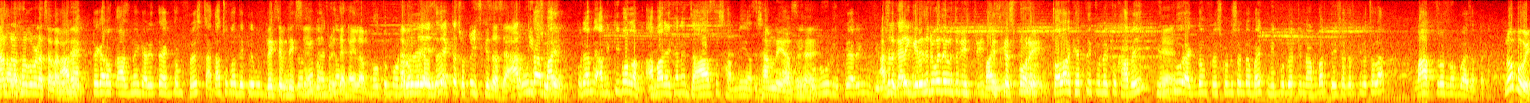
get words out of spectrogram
নাম ট্রান্সফার করবে না চালাবেন আর জি। এক টাকারও কাজ নেই গাড়িতে একদম ফ্রেশ চাকা চোকা দেখলে দেখছি আমি দেখছি একদম ফ্রেশ দেখাইলাম। নতুন যে আছে। একটা ছোট স্কেচ আছে আর ওটা কিছু ভাই নাই। ওটা আমি আমি কি বললাম? আমার এখানে যা আছে সামনেই আছে। সামনেই আছে, হ্যাঁ। কোনো রিপেয়ারিং আসলে গাড়ি গ্যারেজে ঢুকে দিলে তো স্কেচ একটু পরে। চলার ক্ষেত্রে একটু না একটু খাবেই কিন্তু হ্যাঁ। একদম ফ্রেশ কন্ডিশনটা বাইক মিরপুর ব্যাটারি নাম্বার তেইশ হাজার কিলো চলা মাত্র নব্বই হাজার টাকা। নব্বই?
